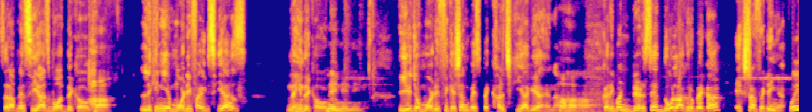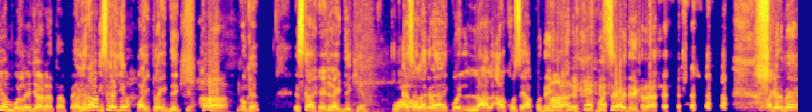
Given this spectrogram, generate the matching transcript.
सर आपने सियाज बहुत देखा होगा। हाँ। लेकिन ये मॉडिफाइड सियाज नहीं देखा होगा। नहीं नहीं नहीं नहीं। ये जो मॉडिफिकेशन पे इस पे खर्च किया गया है ना हाँ हाँ हाँ। करीबन डेढ़ से दो लाख रुपए का एक्स्ट्रा फिटिंग है। वही हम बोलने जा रहा था अगर आप तो इसका ये पाइपलाइट देखिए। हाँ हाँ। ओके? इसका हेडलाइट देखिए। ऐसा लग रहा है कोई लाल आँखों से आपको देख रहा है हाँ। गुस्से में देख रहा है। अगर मैं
